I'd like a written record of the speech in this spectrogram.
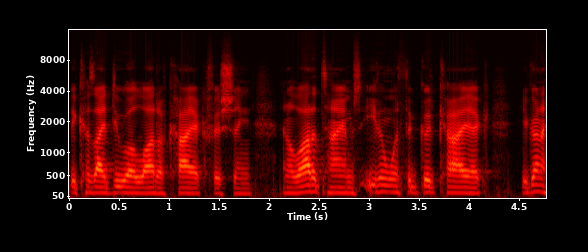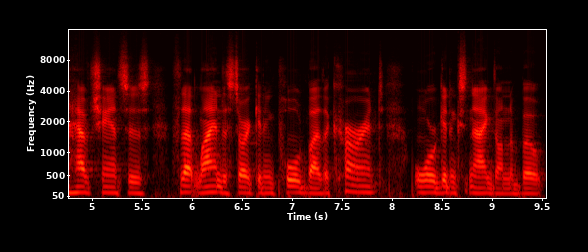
because I do a lot of kayak fishing. And a lot of times, even with a good kayak, you're going to have chances for that line to start getting pulled by the current or getting snagged on the boat.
